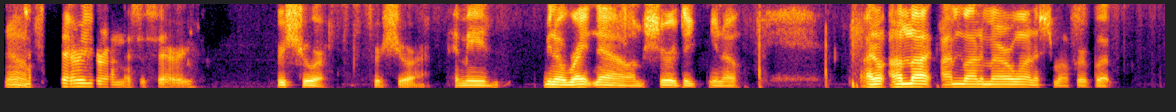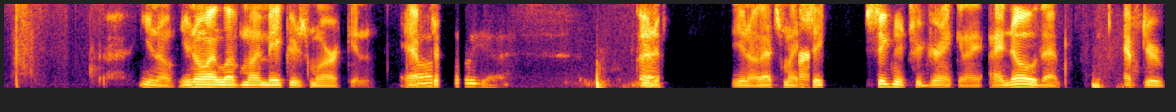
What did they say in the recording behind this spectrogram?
No. Necessary or unnecessary. For sure. For sure. I mean, you know, right now I'm sure that, you know, I don't I'm not I'm not a marijuana smoker, but you know, you know I love my maker's mark and after Oh yes. You know, you know that's my sig- signature drink and I I know that after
